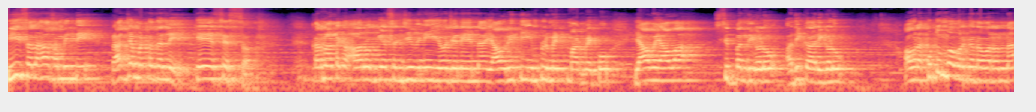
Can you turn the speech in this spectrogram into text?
ಈ ಸಲಹಾ ಸಮಿತಿ ರಾಜ್ಯ ಮಟ್ಟದಲ್ಲಿ ಕೆ ಎಸ್ ಎಸ್ ಕರ್ನಾಟಕ ಆರೋಗ್ಯ ಸಂಜೀವಿನಿ ಯೋಜನೆಯನ್ನು ಯಾವ ರೀತಿ ಇಂಪ್ಲಿಮೆಂಟ್ ಮಾಡಬೇಕು, ಯಾವ ಯಾವ ಸಿಬ್ಬಂದಿಗಳು, ಅಧಿಕಾರಿಗಳು, ಅವರ ಕುಟುಂಬ ವರ್ಗದವರನ್ನು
